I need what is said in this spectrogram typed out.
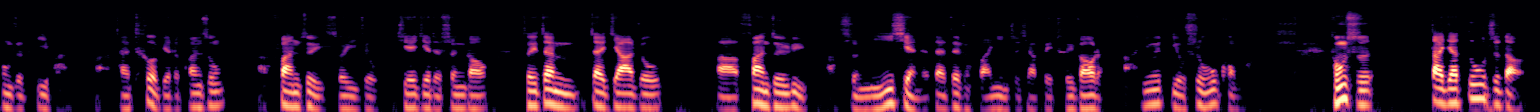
控制的地盘，才特别的宽松啊，犯罪所以就节节的升高，所以在在加州啊，犯罪率啊是明显的在这种环境之下被推高的啊，因为有恃无恐嘛。同时，大家都知道，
